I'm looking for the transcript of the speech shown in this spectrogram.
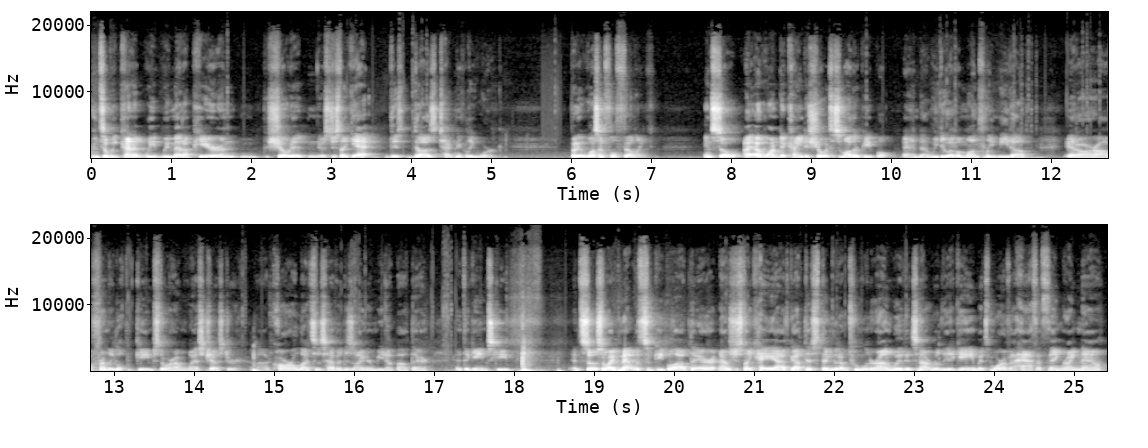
and so we kind of we, we met up here and showed it and it was just like yeah this does technically work but it wasn't fulfilling. And so i, I wanted to kind of show it to some other people. And uh, we do have a monthly meetup at our uh, friendly local game store out in westchester. Uh, carl lets us have a designer meetup out there at the gameskeep. And so so i met with some people out there and i was just like hey i've got this thing that i'm tooling around with. It's not really a game. It's more of a half a thing right now.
